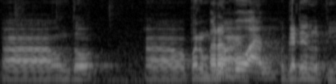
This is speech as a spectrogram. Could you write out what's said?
eh, untuk eh, perempuan. Perempuan. Pegadaian lebih.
